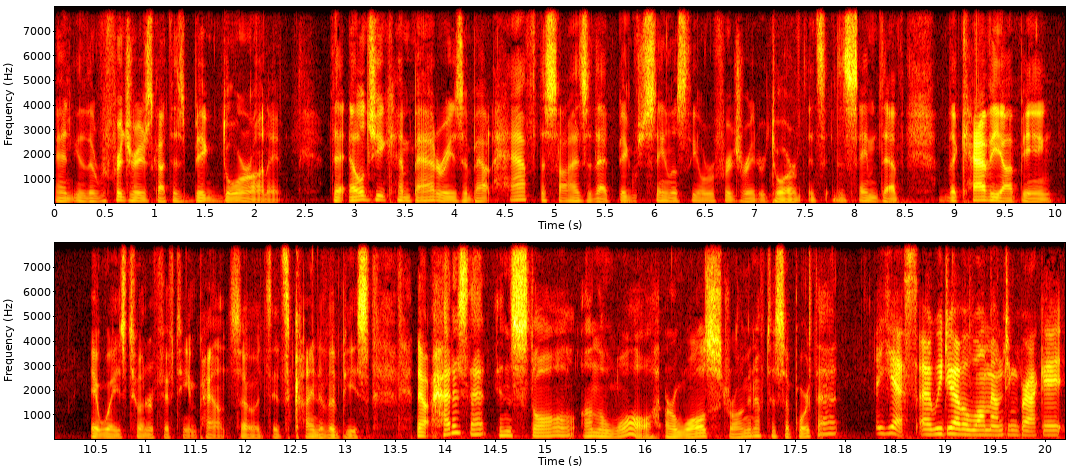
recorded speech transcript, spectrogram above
and you know, the refrigerator's got this big door on it. The LG Chem battery is about half the size of that big stainless steel refrigerator door. It's the same depth. The caveat being it weighs 215 pounds, so it's it's kind of a beast. Now, how does that install on the wall? Are walls strong enough to support that? Yes, uh, we do have a wall mounting bracket.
